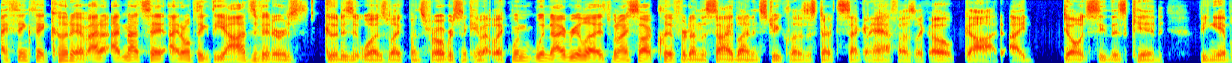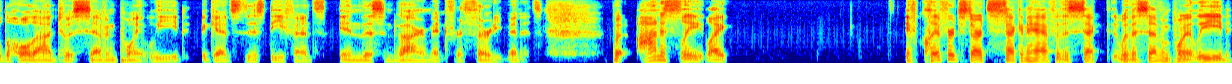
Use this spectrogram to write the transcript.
I think they could have. I, am not saying I don't think the odds of it are as good as it was like when Roberson came out. Like when when I realized when I saw Clifford on the sideline in street clothes to start the second half, I was like, oh god, I don't see this kid being able to hold on to a seven point lead against this defense in this environment for 30 minutes. But honestly, like if Clifford starts second half with a sec with a seven point lead,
